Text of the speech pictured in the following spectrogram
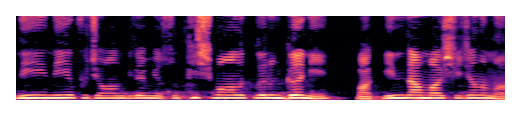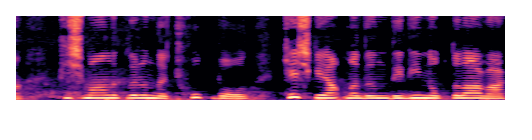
Neyi ne yapacağını bilemiyorsun. Pişmanlıkların gani. Bak yeniden başlayacaksın ama pişmanlıkların da çok bol. Keşke yapmadığın dediğin noktalar var.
